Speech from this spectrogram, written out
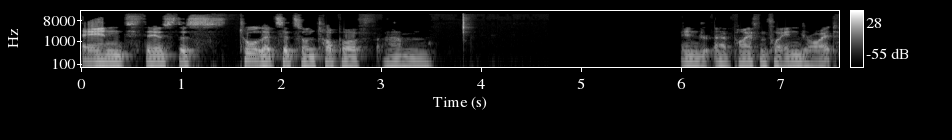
and there's this tool that sits on top of um, and, uh, Python for Android,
